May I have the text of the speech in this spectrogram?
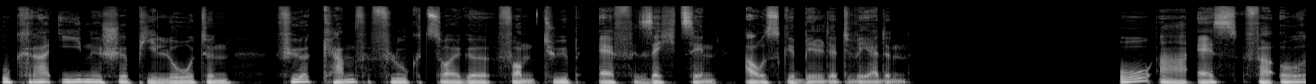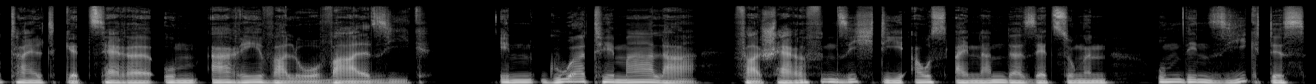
ukrainische Piloten für Kampfflugzeuge vom Typ F-16 ausgebildet werden. OAS verurteilt Gezerre um Arevalo-Wahlsieg. In Guatemala verschärfen sich die Auseinandersetzungen um den Sieg des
